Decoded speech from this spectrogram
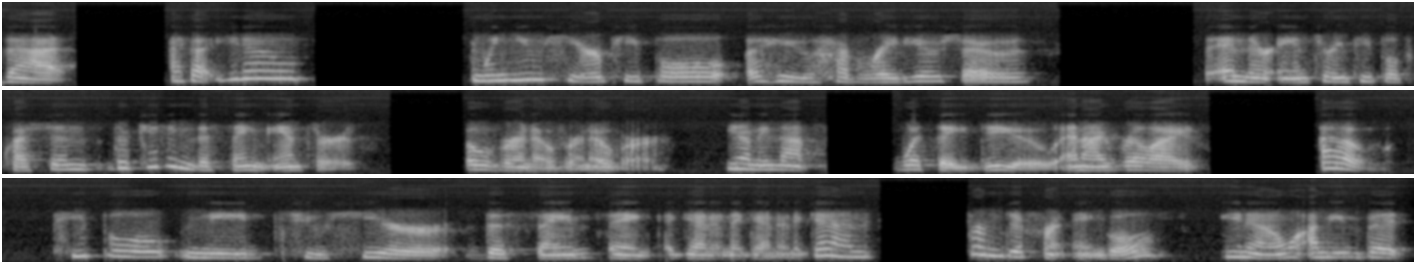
that I thought, you know, when you hear people who have radio shows and they're answering people's questions, they're giving the same answers over and over and over. You know, I mean, that's what they do. And I realized, oh, people need to hear the same thing again and again and again from different angles. You know, I mean, but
